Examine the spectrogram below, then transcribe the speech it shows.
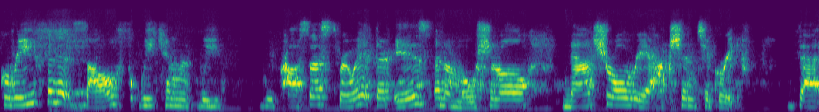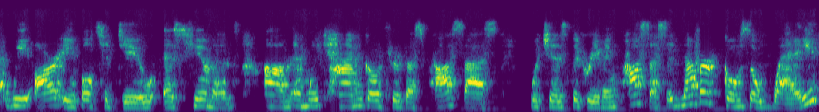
grief in itself, we can we we process through it. There is an emotional, natural reaction to grief that we are able to do as humans, um, and we can go through this process, which is the grieving process. It never goes away,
